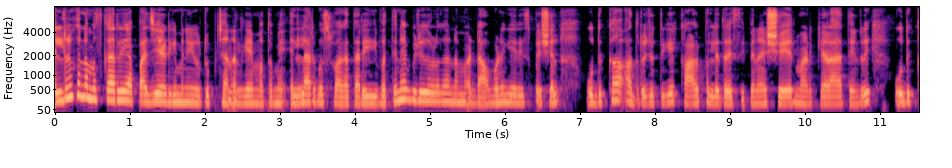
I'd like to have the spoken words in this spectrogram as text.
ಎಲ್ರಿಗೂ ನಮಸ್ಕಾರ ರೀ ಅಪ್ಪಾಜಿ ಅಡುಗೆ ಮನೆ ಯೂಟ್ಯೂಬ್ ಚಾನಲ್ಗೆ. ಮತ್ತೊಮ್ಮೆ ಎಲ್ಲರಿಗೂ ಸ್ವಾಗತ ರೀ. ಇವತ್ತಿನ ವಿಡಿಯೋದೊಳಗೆ ನಮ್ಮ ದಾವಣಗೆರೆ ಸ್ಪೆಷಲ್ ಉದ್ಕ ಅದ್ರ ಜೊತೆಗೆ ಕಾಳು ಪಲ್ಯದ ರೆಸಿಪಿನ ಶೇರ್ ಮಾಡ್ಕೊಳತ್ತೀನಿ ರೀ. ಉದ್ಕ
